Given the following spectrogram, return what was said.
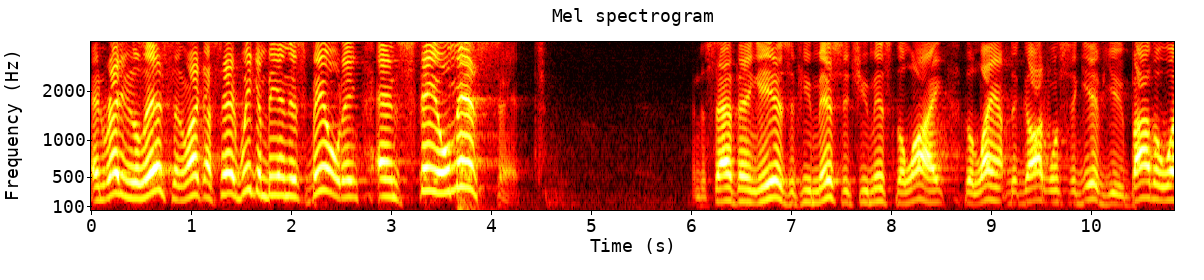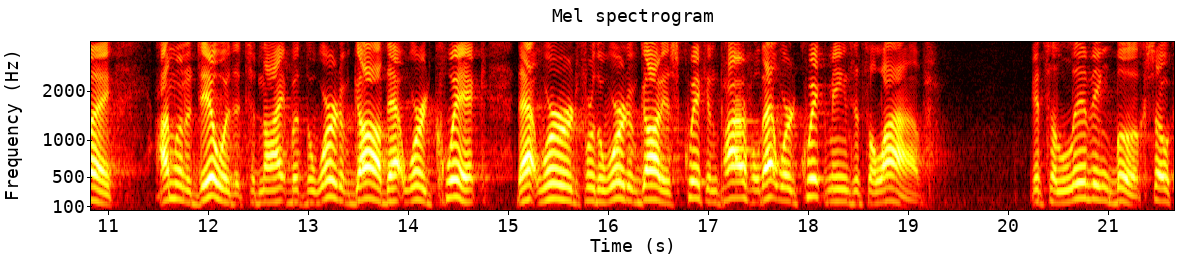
and ready to listen, like I said, we can be in this building and still miss it. And the sad thing is, if you miss it, you miss the light, the lamp that God wants to give you. By the way, I'm going to deal with it tonight, but the Word of God, that word quick, that word for the Word of God is quick and powerful. That word quick means it's alive. It's a living book. So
